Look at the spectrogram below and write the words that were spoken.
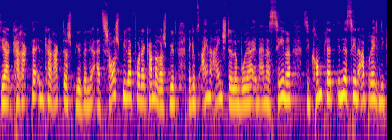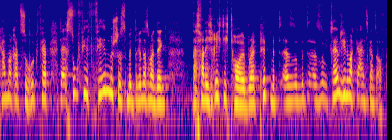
der Charakter in Charakter spielt, wenn er als Schauspieler vor der Kamera spielt, da gibt es eine Einstellung, wo er in einer Szene sie komplett in der Szene abbrechen, die Kamera zurückfährt. Da ist so viel Filmisches mit drin, dass man denkt, das fand ich richtig toll. Brad Pitt mit, also, mit, also Tarantino macht eins ganz oft.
